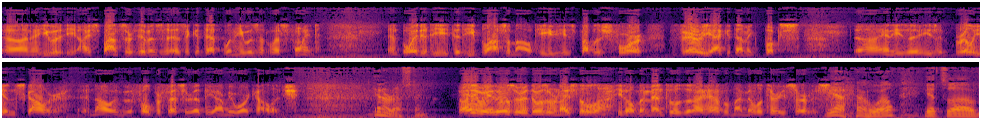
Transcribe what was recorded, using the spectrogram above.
Uh, and he was he, I sponsored him as as a cadet when he was at West Point. And boy, did he did he blossom out! He he's published four very academic books, uh, and he's a he's a brilliant scholar. And now a full professor at the Army War College. Interesting. Anyway, those are those are nice little you know mementos that I have of my military service. Yeah. Well, it's uh,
